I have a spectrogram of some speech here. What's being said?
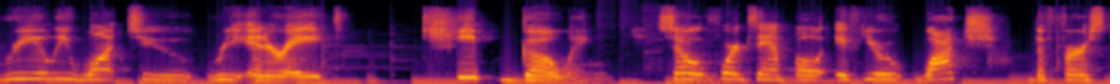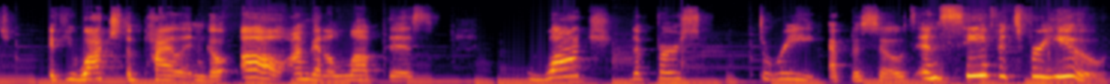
really want to reiterate keep going. So, for example, if you watch the first, if you watch the pilot and go, oh, I'm going to love this, watch the first three episodes and see if it's for you.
